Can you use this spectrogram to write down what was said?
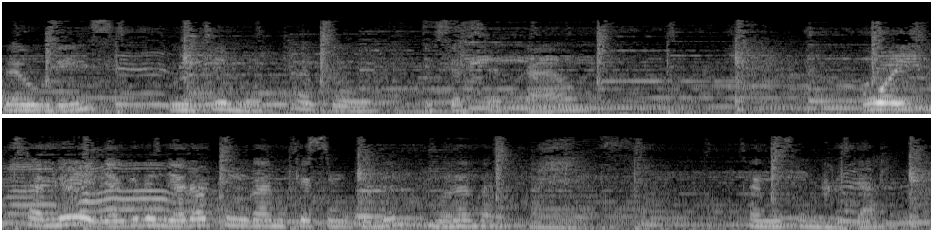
왜 우린 울지 못하고 있었을까요? 5월 23일 여기는 여러분과 함께 꿈꾸는 문화다락방이에요. 강미선입니다.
